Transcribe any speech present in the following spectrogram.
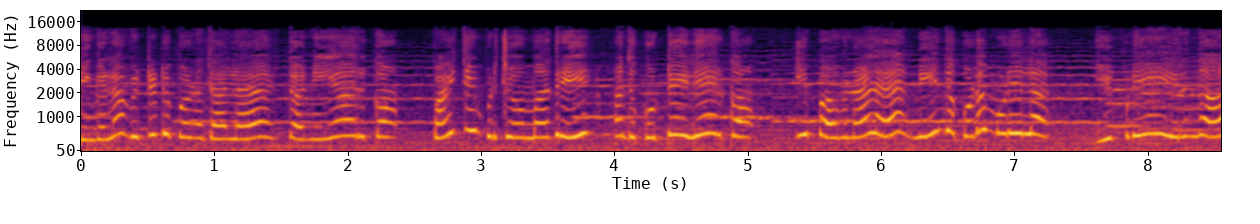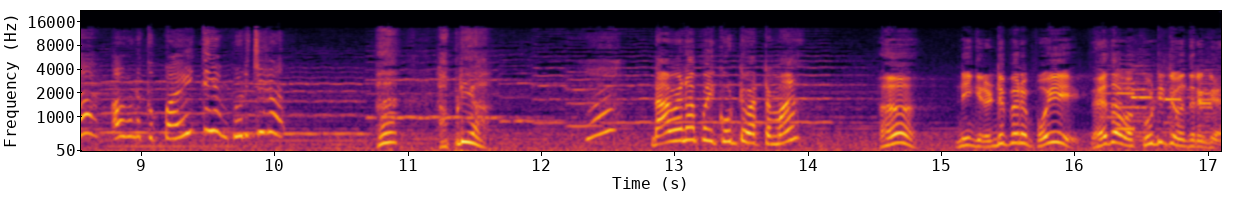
நீங்கெல்லாம் விட்டுட்டு போனதால தனியா இருக்கான். பைத்தியம் பிடிச்சவ மாதிரி அந்த குட்டையிலே இருக்கான். இப்ப அவனால நீந்த கூட முடியல. இப்படியே இருந்தா அவனுக்கு பைத்தியம் பிடிச்சிடும். அப்படியா? நான் வேணா போய் கூட்டு வரட்டுமா? நீங்க ரெண்டு பேரும் போய் வேதாவை கூட்டிட்டு வந்துருங்க.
